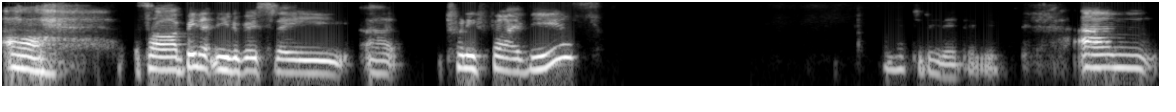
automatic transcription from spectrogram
uh, so I've been at the university uh, 25 years. You have to do that, don't you? Um,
